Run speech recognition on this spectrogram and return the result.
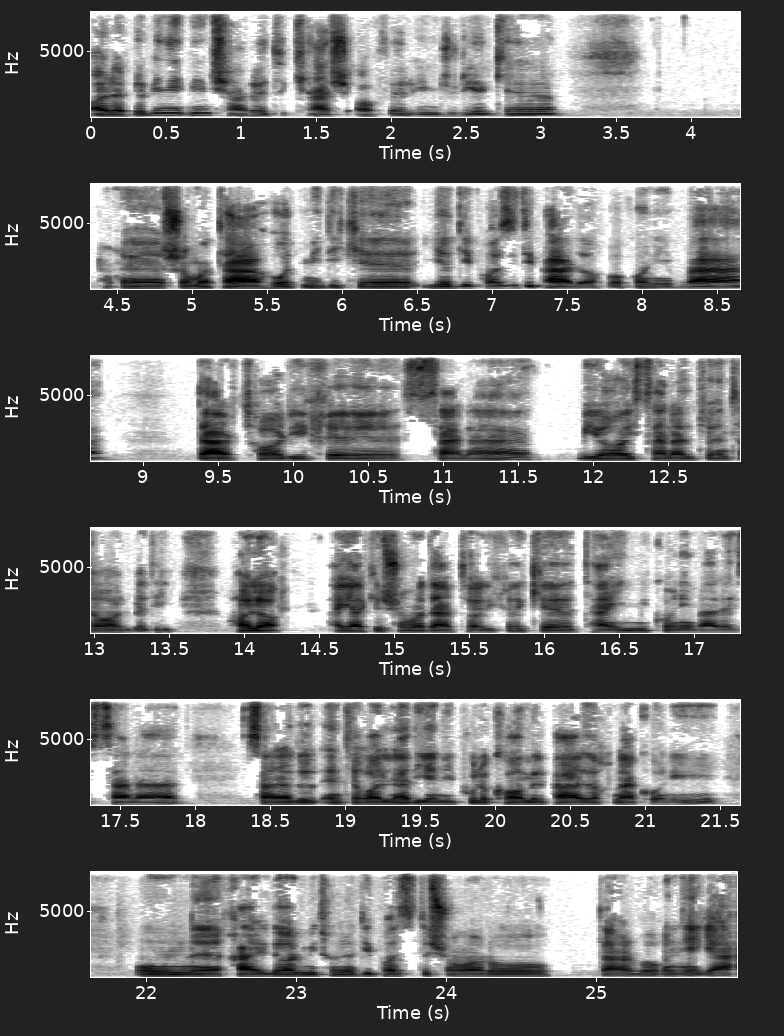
آره ببینید این شرایط کش آفر اینجوریه که شما تعهد میدی که یه دیپازیتی پرداخت بکنی و در تاریخ سند بیای سند تو انتقال بدی. حالا اگر که شما در تاریخی که تعیین می‌کنی برای سند سند انتقال ندی یعنی پول کامل پرداخت نکنی اون خریدار می‌تونه دیپازیت شما رو در واقع نگه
